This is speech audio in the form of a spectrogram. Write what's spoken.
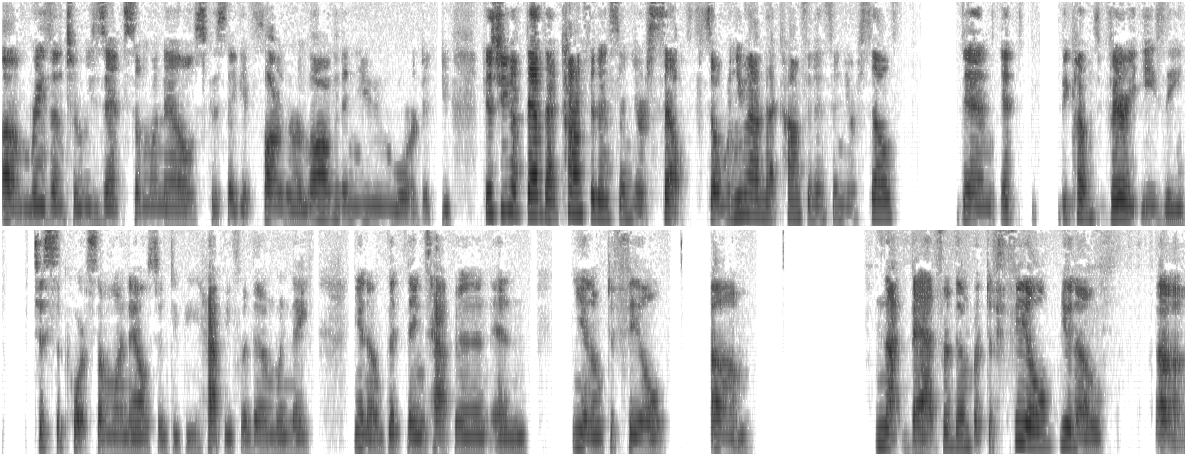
um, reason to resent someone else because they get farther along than you or that you, because you have to have that confidence in yourself. So when you have that confidence in yourself, then it becomes very easy to support someone else and to be happy for them when they you know, good things happen and, you know, to feel um not bad for them, but to feel, you know, uh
